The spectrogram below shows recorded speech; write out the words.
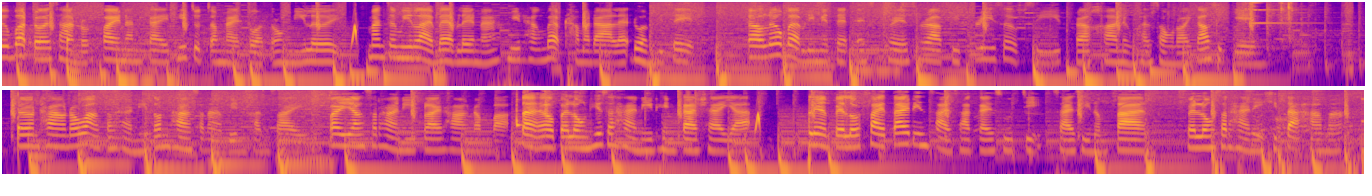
ซื้อบัตรโดยสารรถไฟนันไกที่จุดจำหน่ายตั๋วตรงนี้เลย มันจะมีหลายแบบเลยนะ มีทั้งแบบธรรมดาและด่วนพิเศษ เราเลือกแบบ Limited Express Rapid Reserve Seat ราคา 1,290 เยน เดินทางระหว่างสถานีต้นทางสนามบินคันไซ ไปยังสถานีปลายทางนัมบะ แต่เอลไปลงที่สถานีเทนกาชายะ เปลี่ยนเป็นรถไฟใต้ดินสายซาไกซูจิ สายสีน้ำตาล ไปลงสถานีคิตะฮามะ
